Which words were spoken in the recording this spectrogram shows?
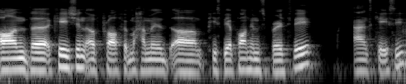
on the occasion of Prophet Muhammad, um, peace be upon him's birthday. And Casey?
